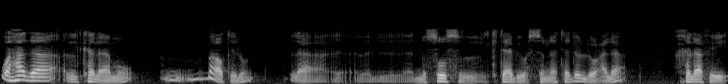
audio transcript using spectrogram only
وهذا الكلام باطل. لا نصوص الكتاب والسنة تدل على خلاف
